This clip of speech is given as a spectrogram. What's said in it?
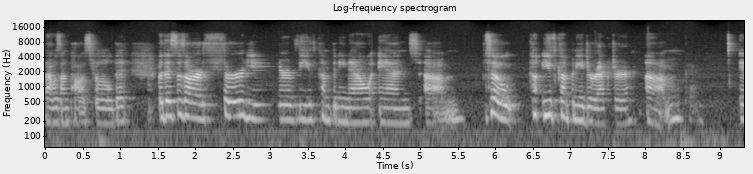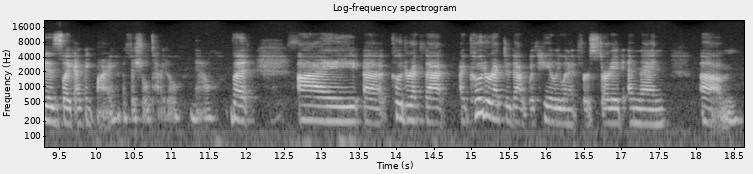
that was on pause for a little bit. But this is our third year of the youth company now, and um, so youth company director um, okay. is like I think my official title now, but. I uh, co-direct that. I co-directed that with Haley when it first started, and then um,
